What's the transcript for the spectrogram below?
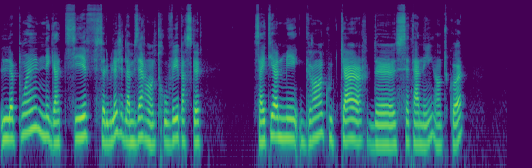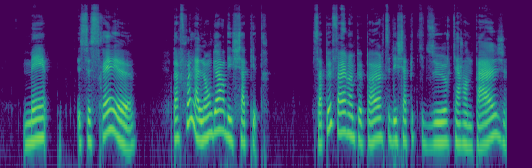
Le point négatif, celui-là, j'ai de la misère à en trouver parce que ça a été un de mes grands coups de cœur de cette année, en tout cas. Mais ce serait euh, parfois la longueur des chapitres ça peut faire un peu peur. Tu sais, des chapitres qui durent 40 pages,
